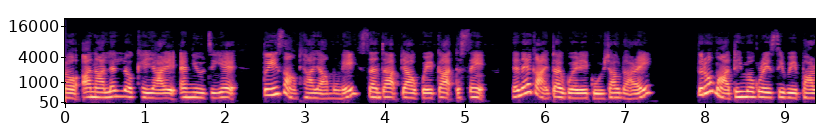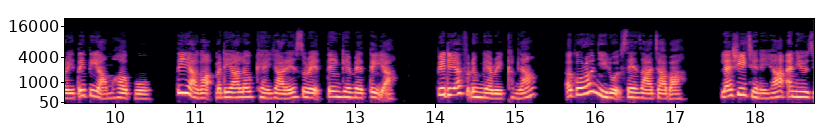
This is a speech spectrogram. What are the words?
တော့အာနာလက်လွတ်ခဲ့ရတဲ့ NUG ရဲ့ သွေးဆောင်ဖျားယောင်မှုနဲ့စန္ဒပျောက်ပွဲကတဆင့်လက်နက်ကင်တိုက်ပွဲတွေကိုရောက်လာတယ်သူတို့မှာဒီမိုကရေစီတွေဘာတွေသိသိအောင်မဟုတ်ဘူးသိရကမတရားလုပ်ခံရတယ်ဆိုတဲ့သင်ခင်ပဲသိရ PDF လူငယ်တွေခမအကိုတို့ညီတို့စဉ်းစားကြပါလက်ရှိချိန်ဟာ NUG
